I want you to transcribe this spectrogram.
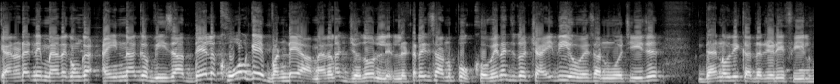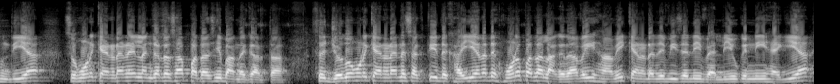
ਕੈਨੇਡਾ ਨੇ, ਮੈਂ ਤਾਂ ਕਹੂੰਗਾ, ਇੰਨਾ ਕੁ ਵੀਜ਼ਾ ਦਿਲ ਖੋਲ ਕੇ ਵੰਡਿਆ। ਮੈਂ ਤਾਂ ਕਹੂੰਗਾ, ਜਦੋਂ ਲਿਟਰਲੀ ਸਾਨੂੰ ਭੁੱਖ ਹੋਵੇ ਨਾ, ਜਦੋਂ ਚਾਹੀਦੀ ਹੋਵੇ ਸਾਨੂੰ ਉਹ ਚੀਜ਼ ਦੈਨ ਉਹਦੀ ਕਦਰ ਜਿਹੜੀ ਫੀਲ ਹੁੰਦੀ ਆ। ਸੋ ਹੁਣ ਕੈਨੇਡਾ ਨੇ ਲੰਗਰ ਦਾ ਸਭ ਪਤਾ ਸੀ, ਬੰਦ ਕਰਤਾ। ਸੋ ਜਦੋਂ ਹੁਣ ਕੈਨੇਡਾ ਨੇ ਸਖਤੀ ਦਿਖਾਈ ਆ ਨਾ, ਤੇ ਹੁਣ ਪਤਾ ਲੱਗਦਾ ਵੀ ਹਾਂ ਵੀ ਕੈਨੇਡਾ ਦੇ ਵੀਜ਼ੇ ਦੀ ਵੈਲਿਊ ਕਿੰਨੀ ਹੈਗੀ ਆ।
